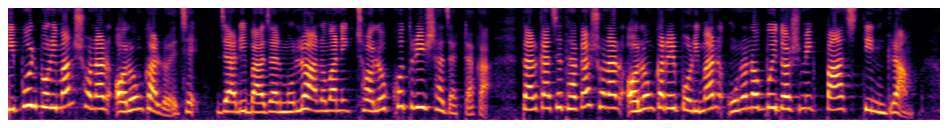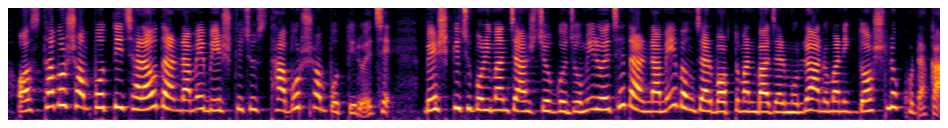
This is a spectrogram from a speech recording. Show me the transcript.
বিপুল পরিমাণ সোনার অলংকার রয়েছে, যারই বাজার মূল্য আনুমানিক ছ লক্ষ ত্রিশ হাজার টাকা। তার কাছে থাকা সোনার অলংকারের পরিমাণ উননব্বই দশমিক পাঁচ তিন গ্রাম। অস্থাবর সম্পত্তি ছাড়াও তার নামে বেশ কিছু স্থাবর সম্পত্তি রয়েছে। বেশ কিছু পরিমাণ চাষযোগ্য জমি রয়েছে তার নামে এবং যার বর্তমান বাজার মূল্য আনুমানিক দশ লক্ষ টাকা।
